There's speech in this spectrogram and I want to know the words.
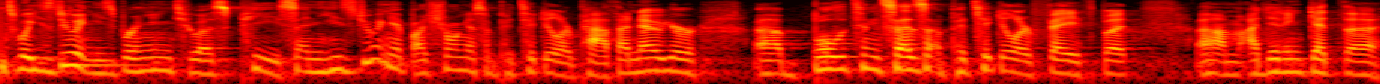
That's what he's doing. He's bringing to us peace, and he's doing it by showing us a particular path. I know your uh, bulletin says a particular faith, but um, I didn't get the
